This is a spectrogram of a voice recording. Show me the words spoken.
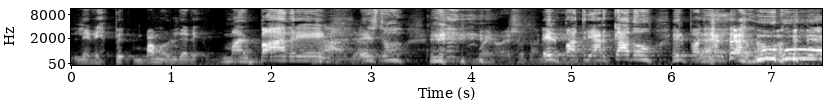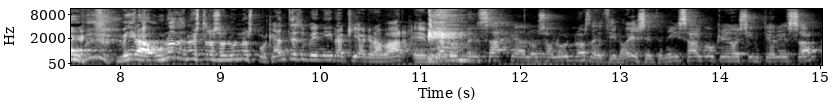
le despe- vamos, le de- mal padre, Ya, ya, esto, Bueno, eso también. el patriarcado, el patriarcado. Uh, mira, uno de nuestros alumnos, porque antes de venir aquí a grabar, he enviado un mensaje a los alumnos de decir, oye, si tenéis algo que os interesa,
